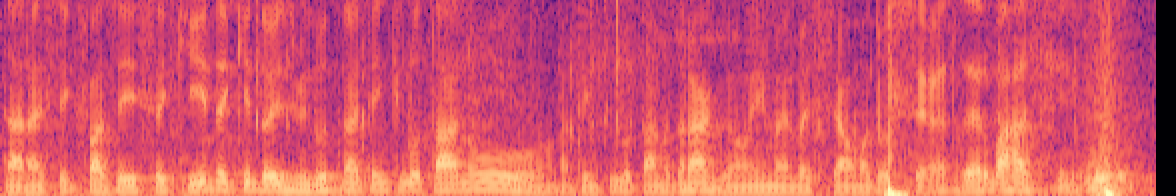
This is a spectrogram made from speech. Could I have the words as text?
Tá, nós tem que fazer isso aqui. Daqui dois minutos nós tem que lutar no... Nós tem que lutar no dragão, hein, mano. Vai ser a alma do oceano. 0 barra 5.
